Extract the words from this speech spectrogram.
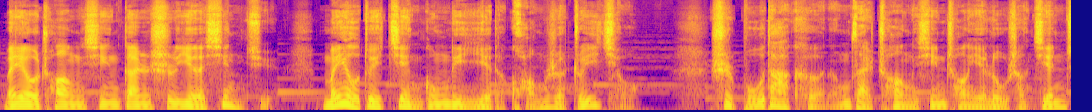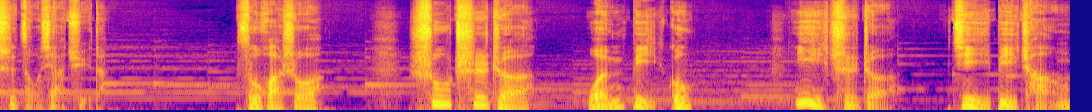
没有创新干事业的兴趣，没有对建功立业的狂热追求，是不大可能在创新创业路上坚持走下去的。俗话说：“书痴者文必工，义痴者技必长。”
